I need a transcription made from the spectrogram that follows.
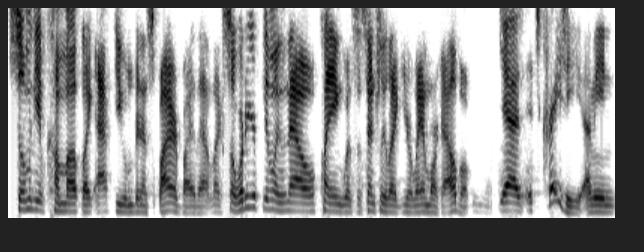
so many have come up like after you and been inspired by that. Like, so what are your feelings now playing what's essentially like your landmark album? Yeah, it's crazy. I mean,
